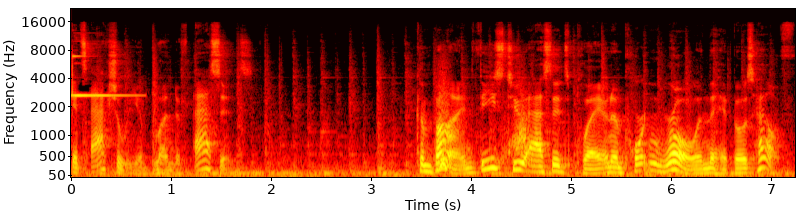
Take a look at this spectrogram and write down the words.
It's actually a blend of acids. Combined, these two acids play an important role in the hippo's health.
